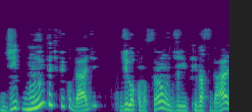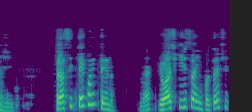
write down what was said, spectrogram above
de muita dificuldade de locomoção e de privacidade para se ter quarentena. Né? Eu acho que isso é importante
